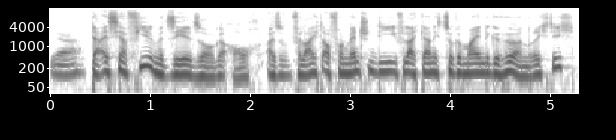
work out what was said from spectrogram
Ja. Da ist ja viel mit Seelsorge auch. Also vielleicht auch von Menschen, die vielleicht gar nicht zur Gemeinde gehören, richtig?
